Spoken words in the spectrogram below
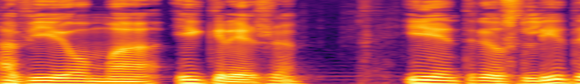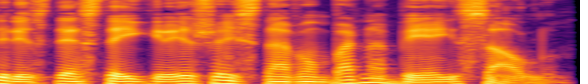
havia uma igreja, e entre os líderes desta igreja estavam Barnabé e Saulo.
